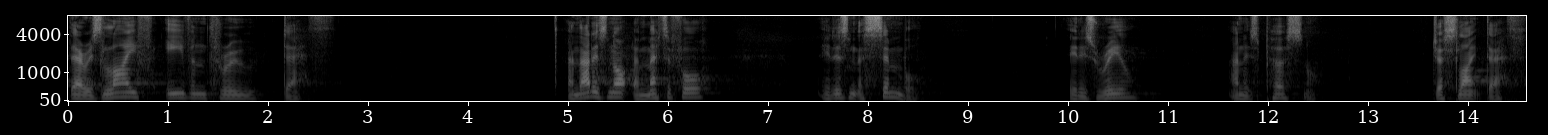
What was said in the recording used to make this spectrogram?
there is life even through death. And that is not a metaphor, it isn't a symbol. It is real and it's personal, just like death.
